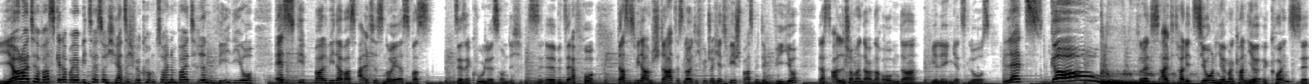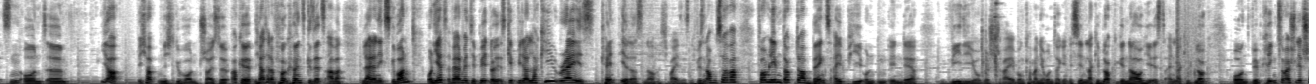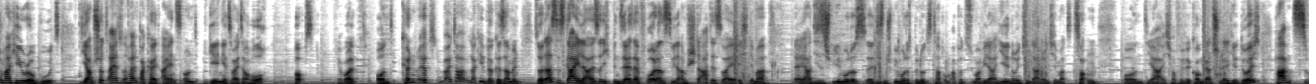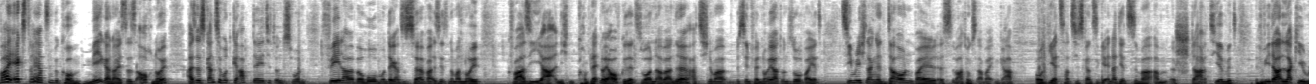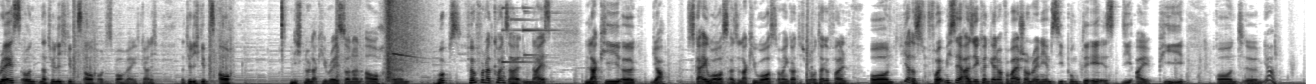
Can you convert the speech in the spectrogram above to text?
Jo Leute, was geht ab, euer Beats heißt euch herzlich willkommen zu einem weiteren Video. Es gibt mal wieder was Altes Neues, was sehr, sehr cool ist und ich äh, bin sehr froh, dass es wieder am Start ist. Leute, ich wünsche euch jetzt viel Spaß mit dem Video. Lasst alle schon mal einen Daumen nach oben da. Wir legen jetzt los. Let's go! So, das ist alte Tradition hier. Man kann hier äh, Coins setzen und ähm, ja, ich habe nicht gewonnen. Scheiße. Okay, ich hatte davor Coins gesetzt, aber leider nichts gewonnen. Und jetzt werden wir TP, Leute. Es gibt wieder Lucky Race. Kennt ihr das noch? Ich weiß es nicht. Wir sind auf dem Server vom lieben Dr. Banks IP unten in der Videobeschreibung. Kann man hier runtergehen. Ist hier ein Lucky Block? Genau, hier ist ein Lucky Block. Und wir kriegen zum Beispiel jetzt schon mal Hero Boots. Die haben Schutz 1 und Haltbarkeit 1 und gehen jetzt weiter hoch. Hops. Jawohl. Und können jetzt weiter Lucky Blöcke sammeln. So, das ist geil. Also ich bin sehr, sehr froh, dass es wieder am Start ist, weil ich immer äh, ja, dieses Spielmodus, äh, diesen Spielmodus benutzt habe, um ab und zu mal wieder hier ein Ründchen, da ein Ründchen mal zu zocken. Und ja, ich hoffe, wir kommen ganz schnell hier durch. Haben zwei extra Herzen bekommen. Mega nice, das ist auch neu. Also das Ganze wurde geupdatet und es wurden Fehler behoben und der ganze Server ist jetzt nochmal neu quasi, ja, nicht komplett neu aufgesetzt worden, aber ne, hat sich nochmal ein bisschen verneuert und so, war jetzt ziemlich lange down, weil es Wartungsarbeiten gab. Und jetzt hat sich das Ganze geändert, jetzt sind wir am Start hier mit wieder Lucky Race und natürlich gibt es auch, oh, das brauchen wir eigentlich gar nicht, natürlich gibt es auch nicht nur Lucky Race, sondern auch, ähm, ups, 500 Coins erhalten, nice. Lucky, äh, ja, Sky Wars, also Lucky Wars, oh mein Gott, ich bin runtergefallen. Und ja, das freut mich sehr. Also ihr könnt gerne mal vorbeischauen. rainymc.de ist die IP. Und ähm, ja,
